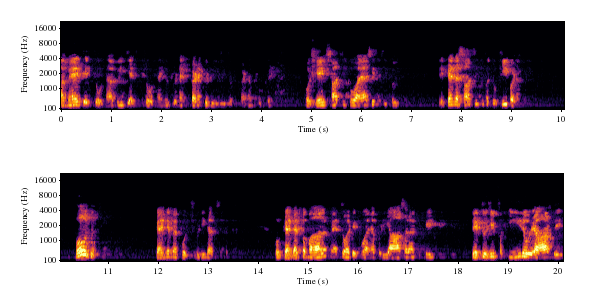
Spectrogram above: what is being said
ਆ ਮੈਂ ਤੇ ਝੋਨਾ ਵੀ ਜੇ ਝੋਨਾ ਹੀ ਗੁਣਾ ਕਣਕ ਬੀਜੀ ਤੋਂ ਕਣਕ ਕੁਕੜੀ ਉਹ ਸ਼ੇਖ ਸਾਥੀ ਕੋ ਆਇਆ ਸੀ ਨਾ ਜੀ ਕੋਈ। ਤੇ ਕਹਿੰਦਾ, ਸਾਥੀ ਜੀ ਮੈਂ ਦੁਖੀ ਬੜਾ ਬਹੁਤ ਦੁਖੀ ਕਹਿੰਦੇ, ਮੈਂ ਕੁਝ ਵੀ ਨਹੀਂ ਕਰ ਸਕਦਾ। ਉਹ ਕਹਿੰਦਾ, ਕਮਾਲ, ਮੈਂ ਤੁਹਾਡੇ ਕੋ ਆਇਆ, ਬੜੀ ਆਸ ਰੱਖ ਕੇ। ਤੇ ਤੁਸੀਂ ਫਕੀਰ ਹੋ ਯਾਰ ਦੇ।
